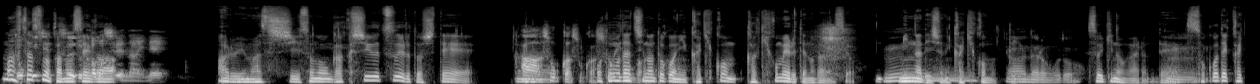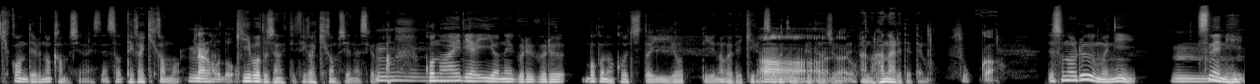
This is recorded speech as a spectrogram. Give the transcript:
まあ、二つの可能性が。ありますし、その学習ツールとして、ああ、のそっかそっか。お友達のとこにに書き込む、書き込めるっていうのがあるんですよ。みんなで一緒に書き込むっていああ、う。なるほど。そういう機能があるんで、うんそこで書き込んでるのかもしれないですね。その手書きかも。なるほど。キーボードじゃなくて手書きかもしれないですけど、あ、このアイディアいいよね、ぐるぐる、僕のコーチといいよっていうのができるんですよコンピューター上なるほ。どであの、離れてても。そっか。で、そのルームに、うん常に、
